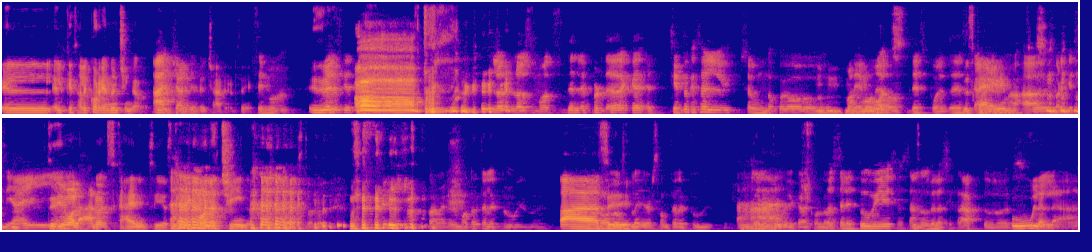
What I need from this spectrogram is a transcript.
El, el que sale corriendo en chingado. Ah, el Charger. El Charger, sí. Simón. Pero es que- ¡Ah! Lo- los mods de Left 4 Dead, que- eh, siento que es el segundo juego más de modeado. mods después de, De Skyrim. Skyrim, Ajá, sí. porque sí hay... Sí, hay- volando, Skyrim, sí. Skyrim supuesto, ¿no? También el mod de Teletubbies. Ah, Todos sí. los players son Teletubbies. Un Ajá. Teletubby de cada color. Los Teletubbies, están los Velociraptors. Uh, la la.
